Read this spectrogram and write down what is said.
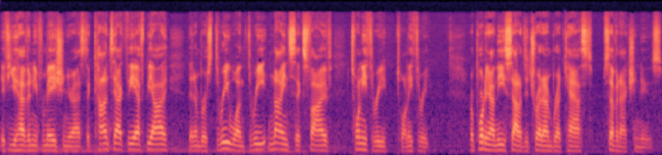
If you have any information, you're asked to contact the FBI. The number is 313 965 2323. Reporting on the east side of Detroit, I'm Brett Kast, 7 Action News.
